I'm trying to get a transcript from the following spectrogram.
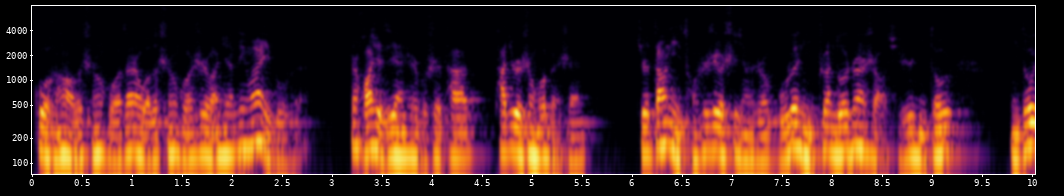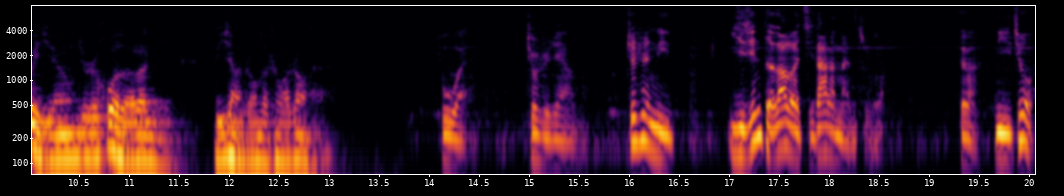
过很好的生活，但是我的生活是完全另外一部分。但是滑雪这件事不是，它它就是生活本身。就是当你从事这个事情的时候，无论你赚多赚少，其实你都，你都已经就是获得了你理想中的生活状态。对，就是这样的，就是你已经得到了极大的满足了，对吧？你就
